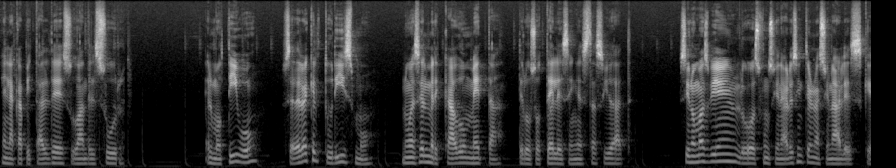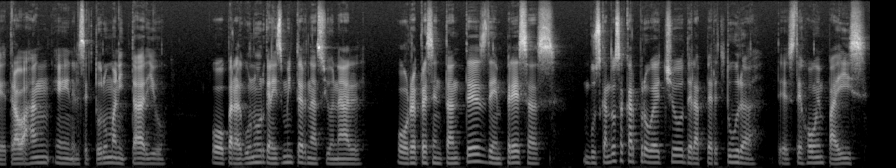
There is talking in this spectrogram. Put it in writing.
en la capital de Sudán del Sur. El motivo se debe a que el turismo no es el mercado meta de los hoteles en esta ciudad, sino más bien los funcionarios internacionales que trabajan en el sector humanitario o para algún organismo internacional o representantes de empresas buscando sacar provecho de la apertura de este joven país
